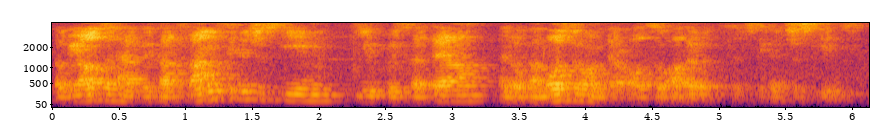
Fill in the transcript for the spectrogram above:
But we also have the Katz-Wang signature scheme, Yukusvatel, and Okamoto, and there are also other signature schemes.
